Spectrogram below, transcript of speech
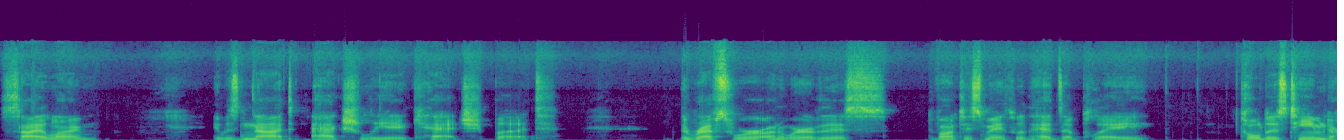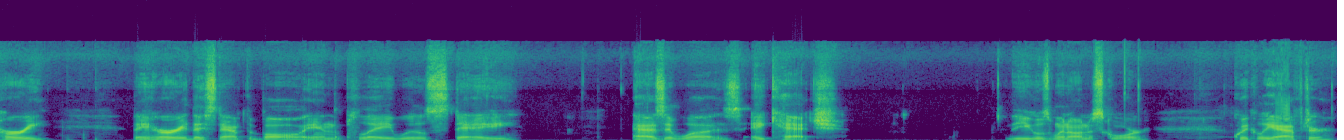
sideline. It was not actually a catch, but the refs were unaware of this. DeVonta Smith, with a heads up play, told his team to hurry. They hurried, they snapped the ball, and the play will stay as it was a catch. The Eagles went on to score quickly after,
